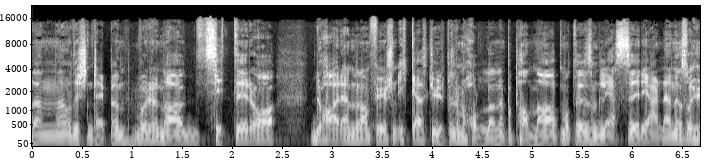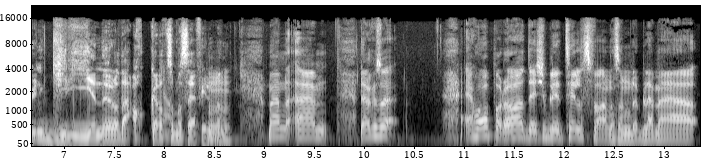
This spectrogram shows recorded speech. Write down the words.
den audition-tapen, hvor hun da sitter og Du har en eller annen fyr som ikke er skuespiller, som holder henne på panna og på en måte liksom leser hjernen hennes, og hun griner, og det er akkurat som å se filmen. Men um, det er akkurat så jeg håper da at det ikke blir tilsvarende som det ble med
